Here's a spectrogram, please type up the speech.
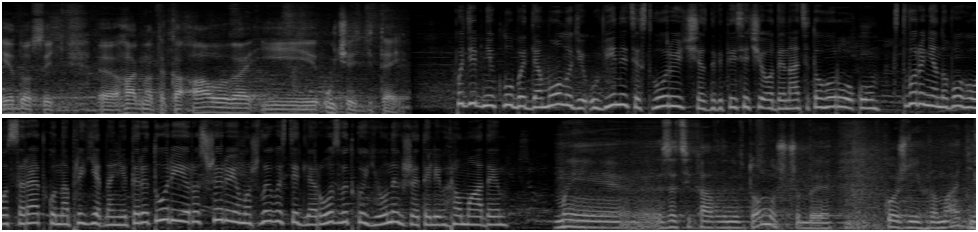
є досить е, гарна така аура і участь дітей. Подібні клуби для молоді у Вінниці створюють ще з 2011 року. Створення нового осередку на приєднаній території розширює можливості для розвитку юних жителів громади. Ми зацікавлені в тому, щоб в кожній громаді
